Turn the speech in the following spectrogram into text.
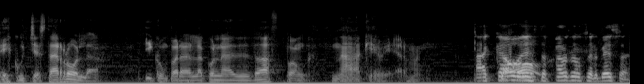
Escucha esta rola y compararla con la de Daft Punk, nada que ver, man. Acabo No. de destapar otra cerveza.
